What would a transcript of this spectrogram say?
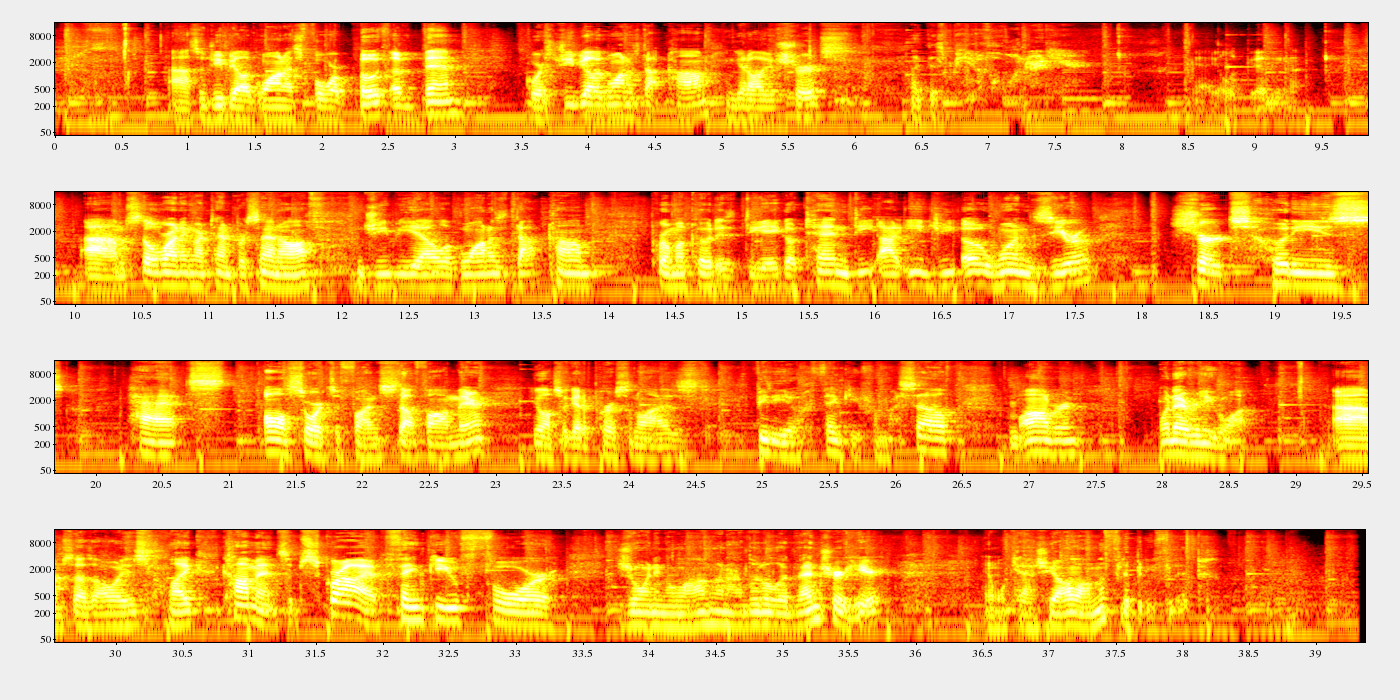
Uh, so GBL Iguanas for both of them. Of course, GBLIguanas.com. You can get all your shirts like this beautiful one right here. Yeah, you look good in it. Um, still running our 10% off. GBLIguanas.com. Promo code is Diego10, D-I-E-G-O-1-0. Shirts, hoodies, hats, all sorts of fun stuff on there. You'll also get a personalized video thank you from myself, from Auburn, whatever you want. Um, so as always, like, comment, subscribe. Thank you for joining along on our little adventure here. And we'll catch you all on the flippity flip.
